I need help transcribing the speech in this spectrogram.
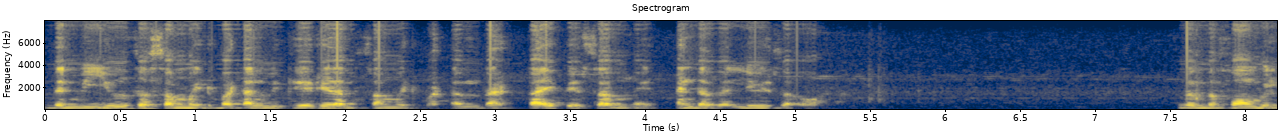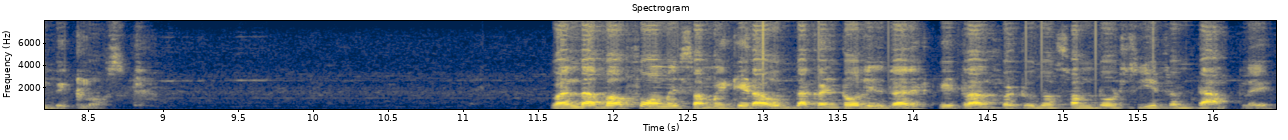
Then we use the submit button. We created a submit button that type is submit and the value is the order. Then the form will be closed. When the above form is submitted out, the control is directly transferred to the sum.cfm template.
